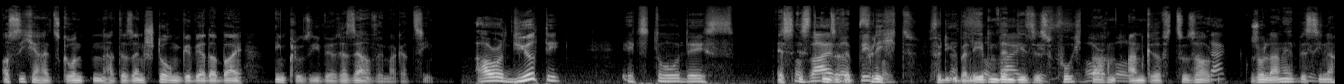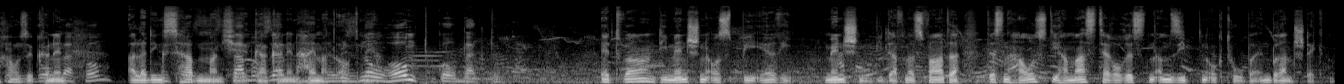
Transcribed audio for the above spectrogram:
Aus Sicherheitsgründen hat er sein Sturmgewehr dabei, inklusive Reservemagazin. Our duty is to this es ist unsere Pflicht, für die Überlebenden dieses furchtbaren Angriffs zu sorgen, solange bis sie nach Hause können. Allerdings haben manche gar keinen Heimatort mehr. Etwa die Menschen aus Be'eri. Menschen wie Daphnas Vater, dessen Haus die Hamas-Terroristen am 7. Oktober in Brand steckten.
